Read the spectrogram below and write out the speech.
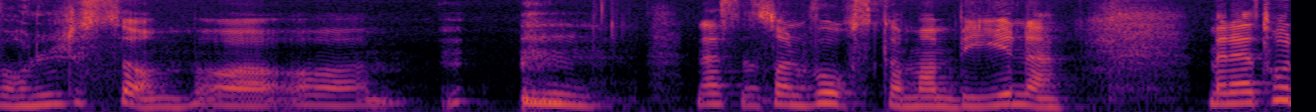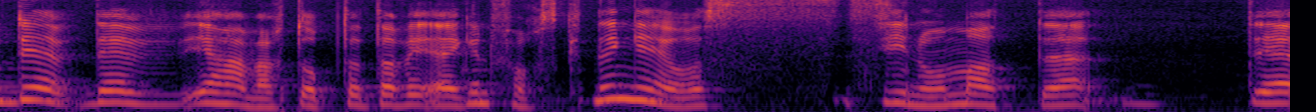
voldsom. og, og nesten sånn hvor skal man begynne? Men jeg tror det, det jeg har vært opptatt av i egen forskning, er å si noe om at det, det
